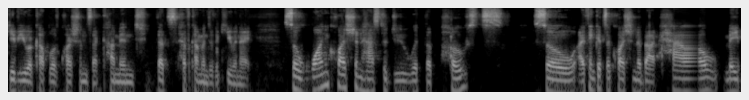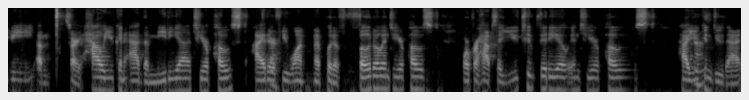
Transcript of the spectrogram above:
give you a couple of questions that come into, that's have come into the Q&A. So one question has to do with the posts. So I think it's a question about how maybe, um, sorry, how you can add the media to your post, either if you want to put a photo into your post or perhaps a YouTube video into your post, how you can do that.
